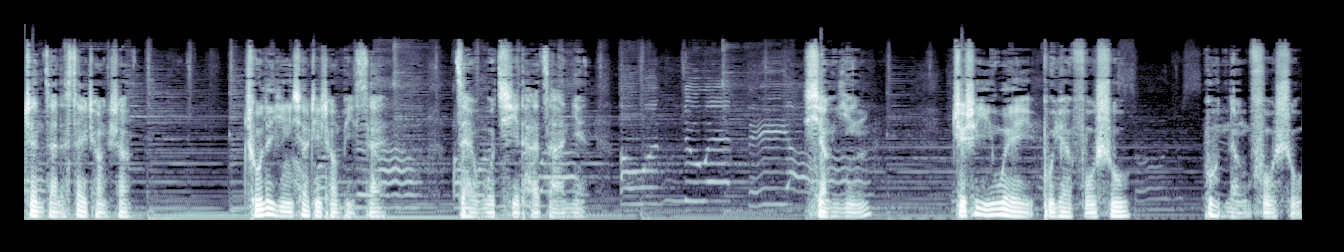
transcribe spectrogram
站在了赛场上，除了赢下这场比赛。再无其他杂念，想赢，只是因为不愿服输，不能服输。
